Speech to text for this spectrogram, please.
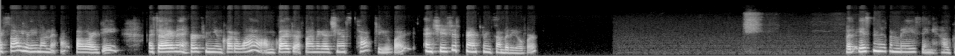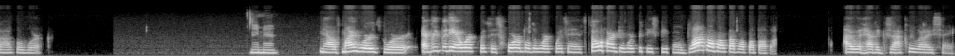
I saw your name on the caller ID. I said, I haven't heard from you in quite a while. I'm glad that I finally got a chance to talk to you. But and she's just transferring somebody over. But isn't it amazing how God will work? Amen. Now, if my words were, everybody I work with is horrible to work with, and it's so hard to work with these people, and blah, blah, blah, blah, blah, blah, blah, blah, I would have exactly what I say.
